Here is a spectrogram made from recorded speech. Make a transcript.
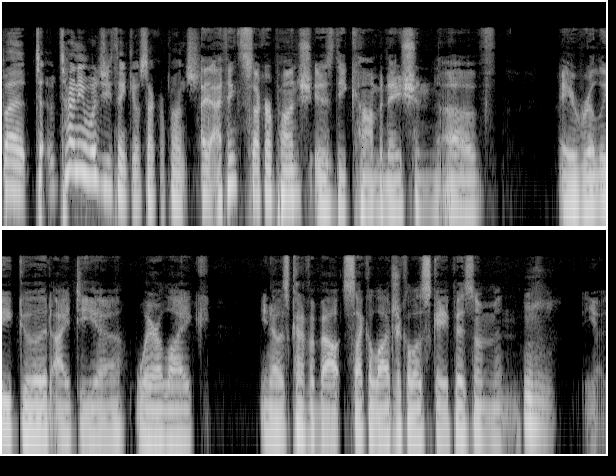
But T- Tiny, what do you think of Sucker Punch? I, I think Sucker Punch is the combination of a really good idea where, like, you know, it's kind of about psychological escapism, and Mhm. you know,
